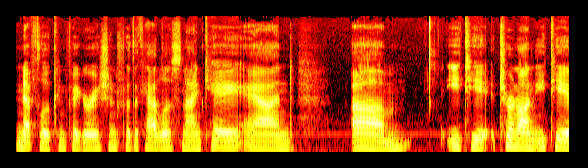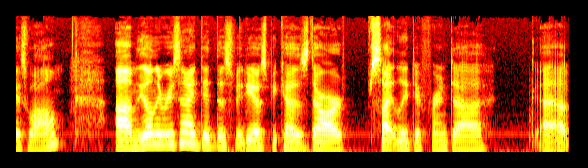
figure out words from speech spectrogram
NetFlow configuration for the Catalyst 9K and um, ETA, turn on ETA as well. Um, the only reason I did this video is because there are slightly different uh, uh,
